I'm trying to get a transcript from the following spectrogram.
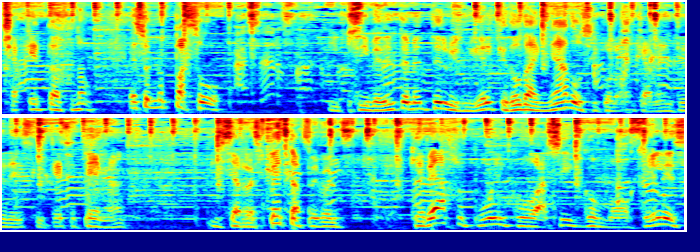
chaquetas, no, eso no pasó. Y pues evidentemente Luis Miguel quedó dañado psicológicamente de ese, de ese tema. Y se respeta, pero que vea a su público así como que él es...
